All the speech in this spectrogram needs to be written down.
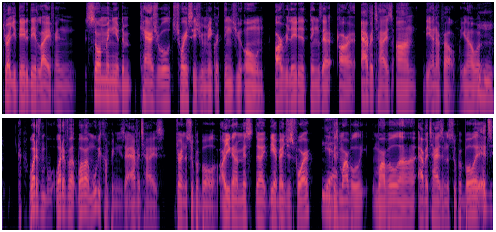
throughout your day to day life, and so many of the casual choices you make or things you own are related to things that are advertised on the NFL. You know, Mm-hmm. what if what if what about movie companies that advertise during the Super Bowl? Are you gonna miss the the Avengers four? Yeah. Because Marvel Marvel uh, advertised in the Super Bowl. It's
